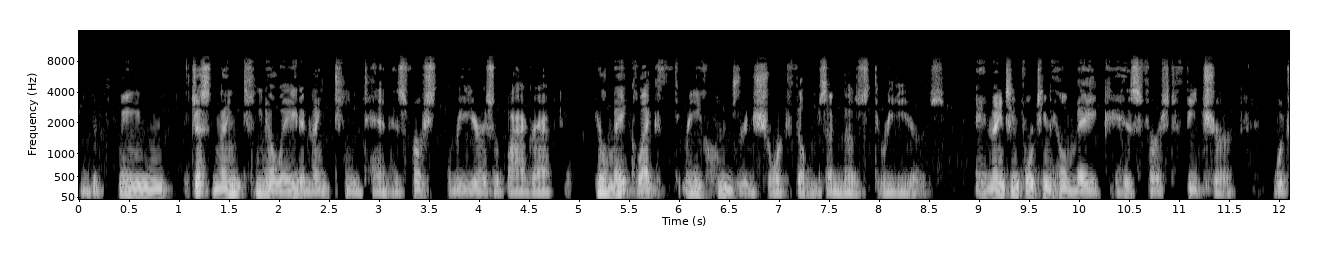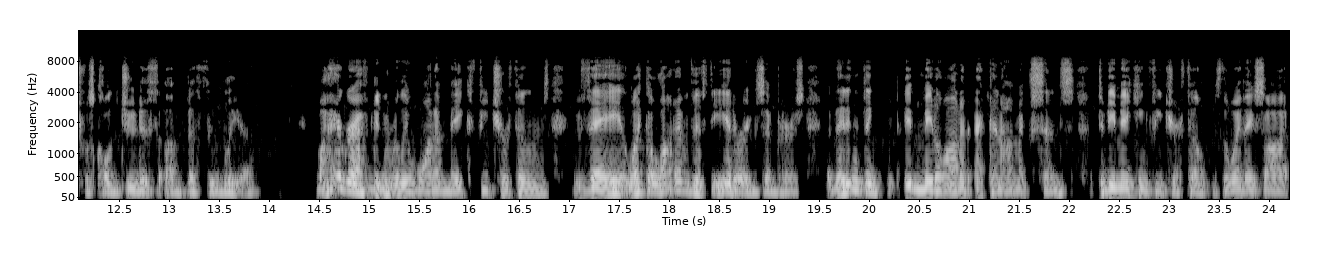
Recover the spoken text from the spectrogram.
between just 1908 and 1910, his first three years with Biograph, he'll make like 300 short films in those three years. In 1914, he'll make his first feature, which was called Judith of Bethulia. Biograph didn't really want to make feature films. They, like a lot of the theater exhibitors, they didn't think it made a lot of economic sense to be making feature films. The way they saw it,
